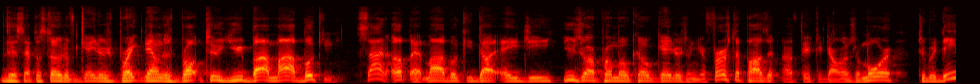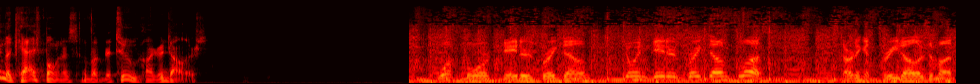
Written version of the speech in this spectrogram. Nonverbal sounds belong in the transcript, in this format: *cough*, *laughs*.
This episode of Gators Breakdown is brought to you by MyBookie. Sign up at mybookie.ag. Use our promo code Gators on your first deposit of $50 or more to redeem a cash bonus of up to $200. Want more Gators Breakdown? Join Gators Breakdown Plus. Starting at $3 a month,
